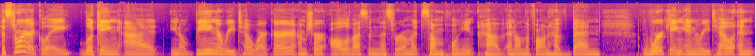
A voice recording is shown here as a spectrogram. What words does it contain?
historically, looking at, you know, being a retail worker, I'm sure all of us in this room at some point have and on the phone have been working in retail and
